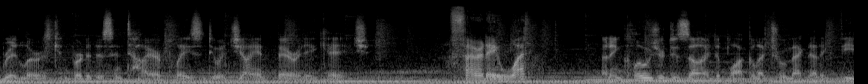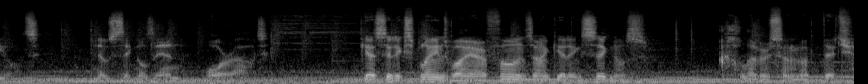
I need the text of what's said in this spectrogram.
Riddler has converted this entire place into a giant Faraday cage. Faraday what? An enclosure designed to block electromagnetic fields. No signals in or out. Guess it explains why our phones aren't getting signals. Clever son of a bitch.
